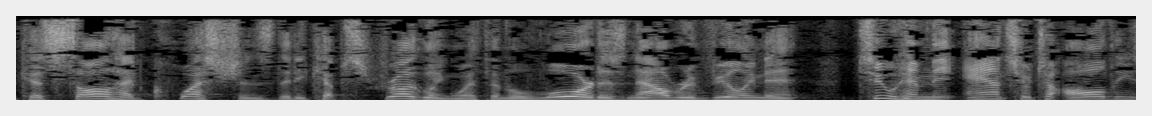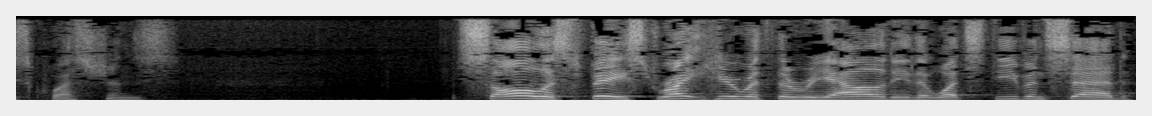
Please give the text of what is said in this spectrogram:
Because Saul had questions that he kept struggling with, and the Lord is now revealing to him the answer to all these questions. Saul is faced right here with the reality that what Stephen said,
